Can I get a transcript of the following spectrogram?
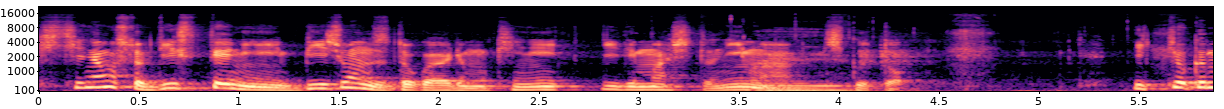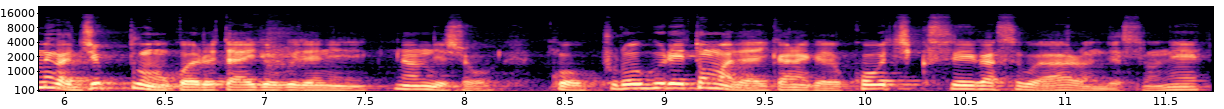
聞き直すと Destiny、Visions とかよりも気に入りましたね、今聞くと。1曲目が10分を超える大曲でね何でしょう。こうプログレとまではいかないけど構築性がすごいあるんですよね、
